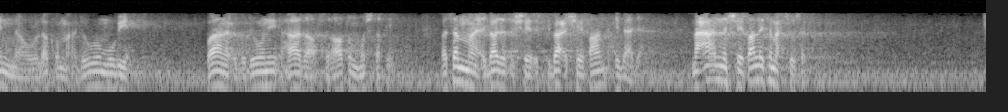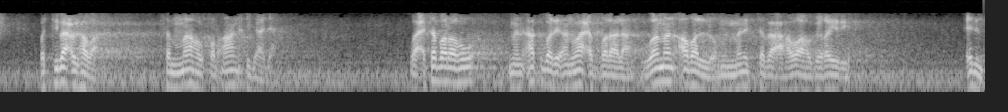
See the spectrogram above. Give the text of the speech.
إنه لكم عدو مبين؟ وأن اعبدوني هذا صراط مستقيم. فسمى عبادة الشي... اتباع الشيطان عبادة مع أن الشيطان ليس محسوسا. واتباع الهوى سماه القرآن عبادة. واعتبره من أكبر أنواع الضلالات ومن أضل ممن اتبع هواه بغير علم.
